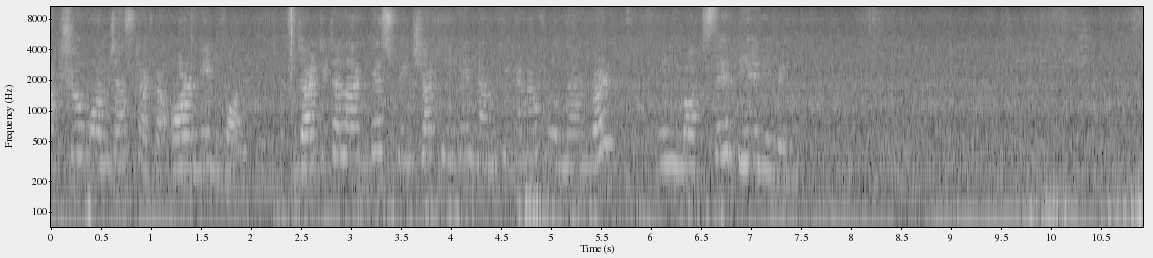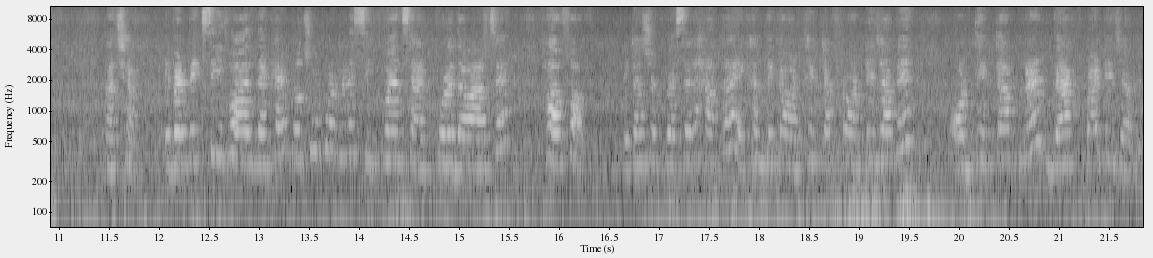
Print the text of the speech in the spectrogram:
আটশো পঞ্চাশ টাকা, অরবিট বল যার যেটা লাগবে স্ক্রিনশট নেবেন, নাম, ঠিকানা ফোন নাম্বার ইনবক্সে দিয়ে দিবেন। আচ্ছা এবার বেক্সি ফয়েল দেখায়। প্রচুর পরিমাণে সিকোয়েন্স অ্যাড করে দেওয়া আছে। হাফ হাফ এটা হচ্ছে ড্রেসের হাতা। এখান থেকে অর্ধেকটা ফ্রন্টে যাবে, অর্ধেকটা আপনার ব্যাক পার্টে যাবে।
